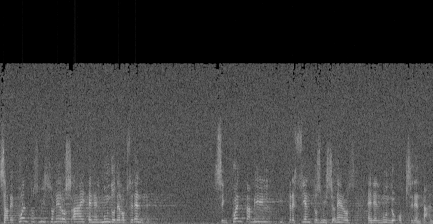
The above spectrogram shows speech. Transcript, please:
¿Sabe cuántos misioneros hay en el mundo del occidente? 50 mil y 300 misioneros en el mundo occidental.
